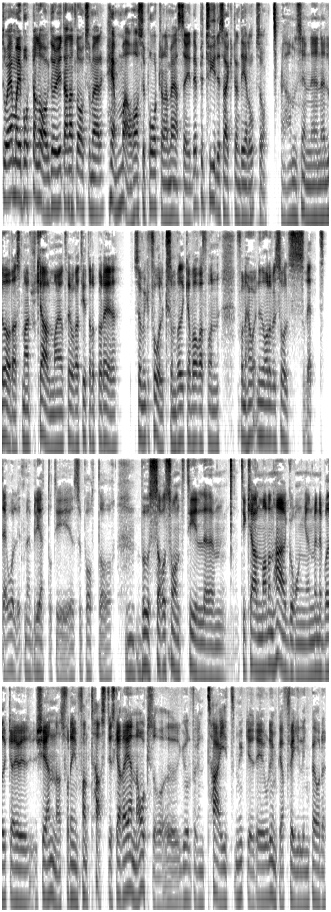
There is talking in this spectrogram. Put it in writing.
då är man ju borta lag, då är det ett annat lag som är hemma och har supportrarna med sig. Det betyder säkert en del också. Ja, men sen en lördagsmatch Kalmar. Jag tror att tittar du på det, så mycket folk som brukar vara från, från Nu har det väl sålts rätt dåligt med biljetter till supporterbussar och sånt till, ehm, till Kalmar den här gången. Men det brukar ju kännas, för det är en fantastisk arena också. Eh, Guldfågeln tight, mycket. Det är Olympia-feeling på det.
